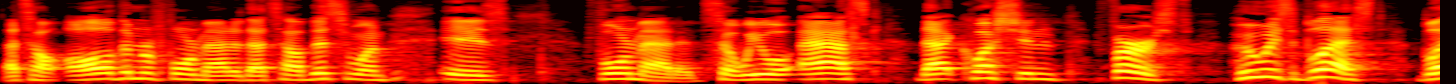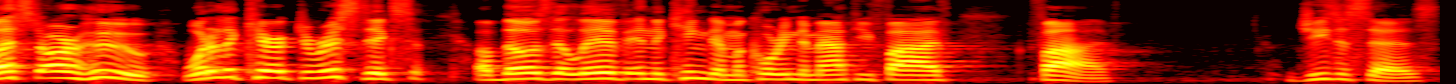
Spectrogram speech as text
That's how all of them are formatted. That's how this one is formatted. So we will ask that question first Who is blessed? Blessed are who? What are the characteristics of those that live in the kingdom according to Matthew 5 5. Jesus says,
